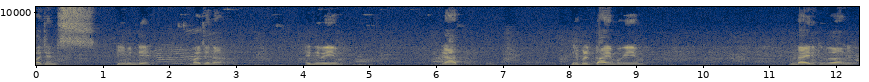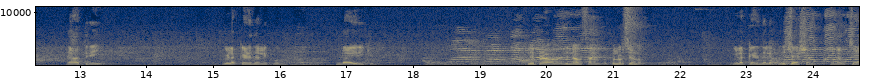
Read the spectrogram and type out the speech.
ഭജൻസ് ടീമിന്റെ ഭജന എന്നിവയും രാ ത്രിപിൾ തായമ്പുകയും ഉണ്ടായിരിക്കുന്നതാണ്. രാത്രി വിളക്കെഴുന്നള്ളിപ്പും ഉണ്ടായിരിക്കും. ഇതെപ്പോഴാണ് ഇതിന്റെ അവസാനം പുലർച്ചെയാണോ വിളക്കെഴുന്നള്ളിപ്പിന് ശേഷം പുലർച്ചെ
